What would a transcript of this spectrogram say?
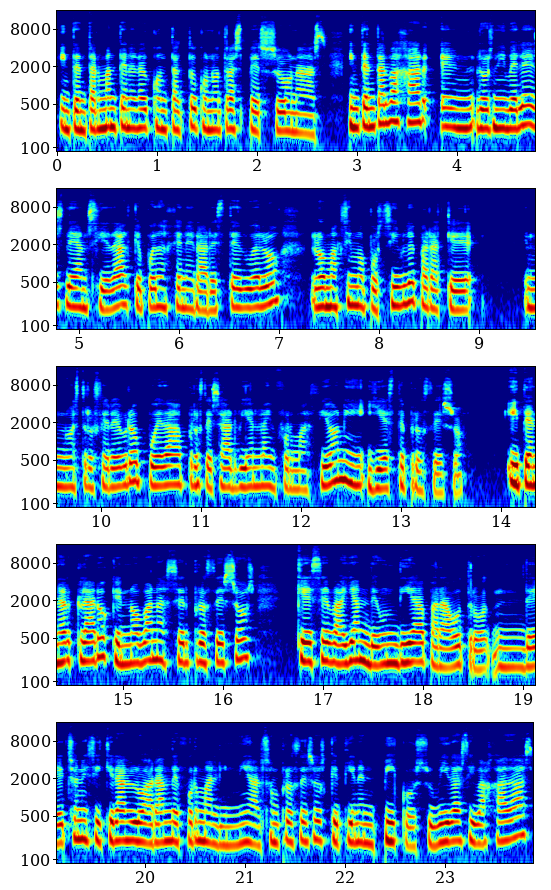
intentar mantener el contacto con otras personas, intentar bajar en los niveles de ansiedad que pueden generar este duelo lo máximo posible para que nuestro cerebro pueda procesar bien la información y, y este proceso. Y tener claro que no van a ser procesos que se vayan de un día para otro. Mm, de hecho, ni siquiera lo harán de forma lineal. Son procesos que tienen picos, subidas y bajadas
